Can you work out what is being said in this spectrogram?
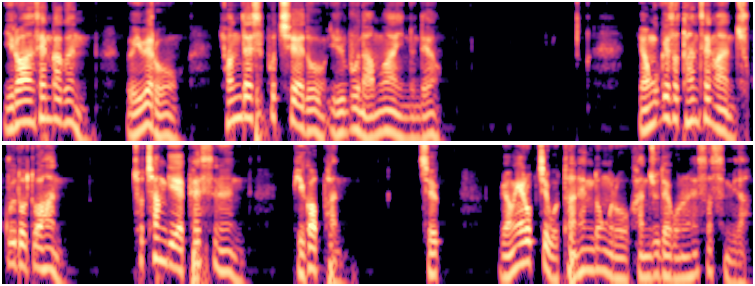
이러한 생각은 의외로 현대 스포츠에도 일부 남아 있는데요. 영국에서 탄생한 축구도 또한 초창기의 패스는 비겁한, 즉 명예롭지 못한 행동으로 간주되고는 했었습니다.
